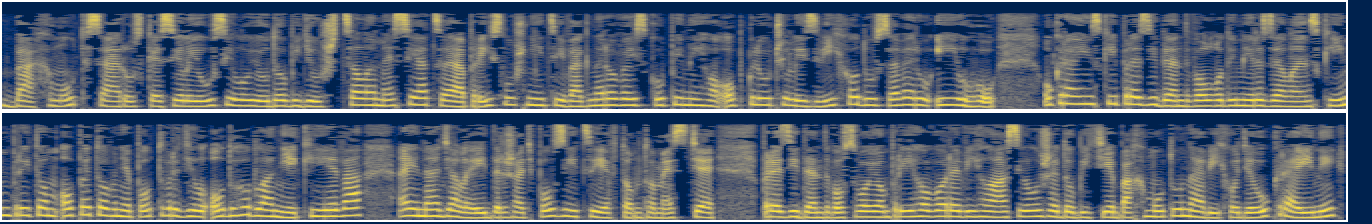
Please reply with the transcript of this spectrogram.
Bachmut sa ruské sily usilujú dobiť už celé mesiace a príslušníci Wagnerovej skupiny ho obklúčili z východu, severu i juhu. Ukrajinský prezident Volodymyr Zelenský pritom opätovne potvrdil odhodlanie Kieva aj naďalej držať pozície v tomto meste. Prezident vo svojom príhovore vyhlásil, že dobitie Bachmutu na východe Ukrajiny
